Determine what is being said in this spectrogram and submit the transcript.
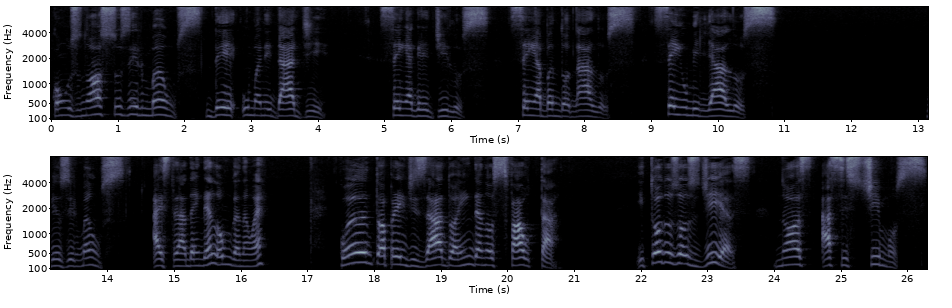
com os nossos irmãos de humanidade, sem agredi-los, sem abandoná-los, sem humilhá-los. Meus irmãos, a estrada ainda é longa, não é? Quanto aprendizado ainda nos falta! e todos os dias nós assistimos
